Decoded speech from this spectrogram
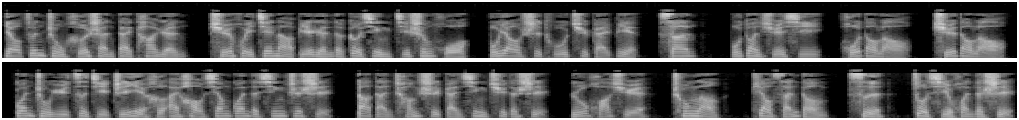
要尊重和善待他人，学会接纳别人的个性及生活，不要试图去改变。三，不断学习，活到老，学到老。关注与自己职业和爱好相关的新知识，大胆尝试感兴趣的事，如滑雪、冲浪、跳伞等。四、做喜欢的事，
